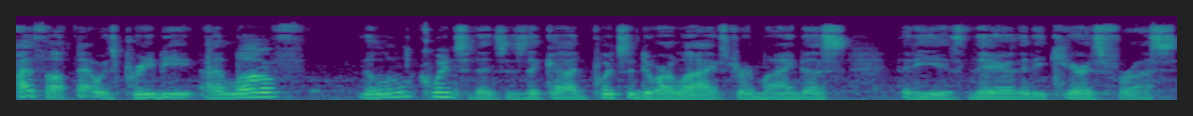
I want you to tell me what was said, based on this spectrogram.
I thought that was pretty neat. I love the little coincidences that God puts into our lives to remind us that he is there, that he cares for us,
